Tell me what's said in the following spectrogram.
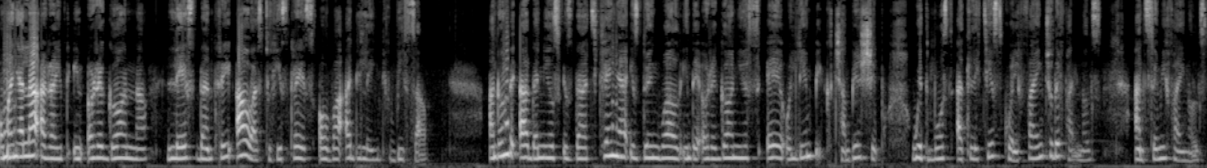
Omanyala arrived in Oregon less than three hours to his race over a delayed visa. And on the other news is that Kenya is doing well in the Oregon USA Olympic Championship with most athletes qualifying to the finals and semi-finals,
